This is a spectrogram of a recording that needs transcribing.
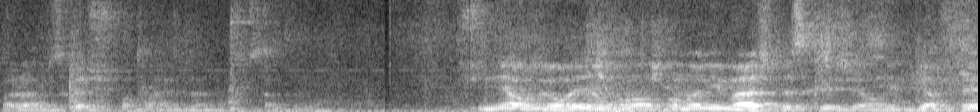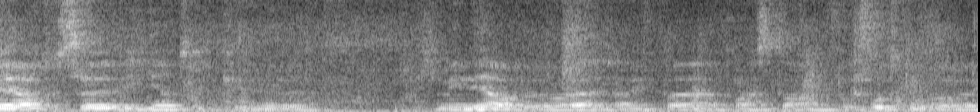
voilà, en tout cas, je suis content d'être là, tout simplement suis nerveux on va dire, pendant, les matchs parce que j'ai envie de bien faire, tout ça, il y a un truc euh, qui m'énerve, voilà, j'arrive pas pour l'instant, il faut que je retrouve euh,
